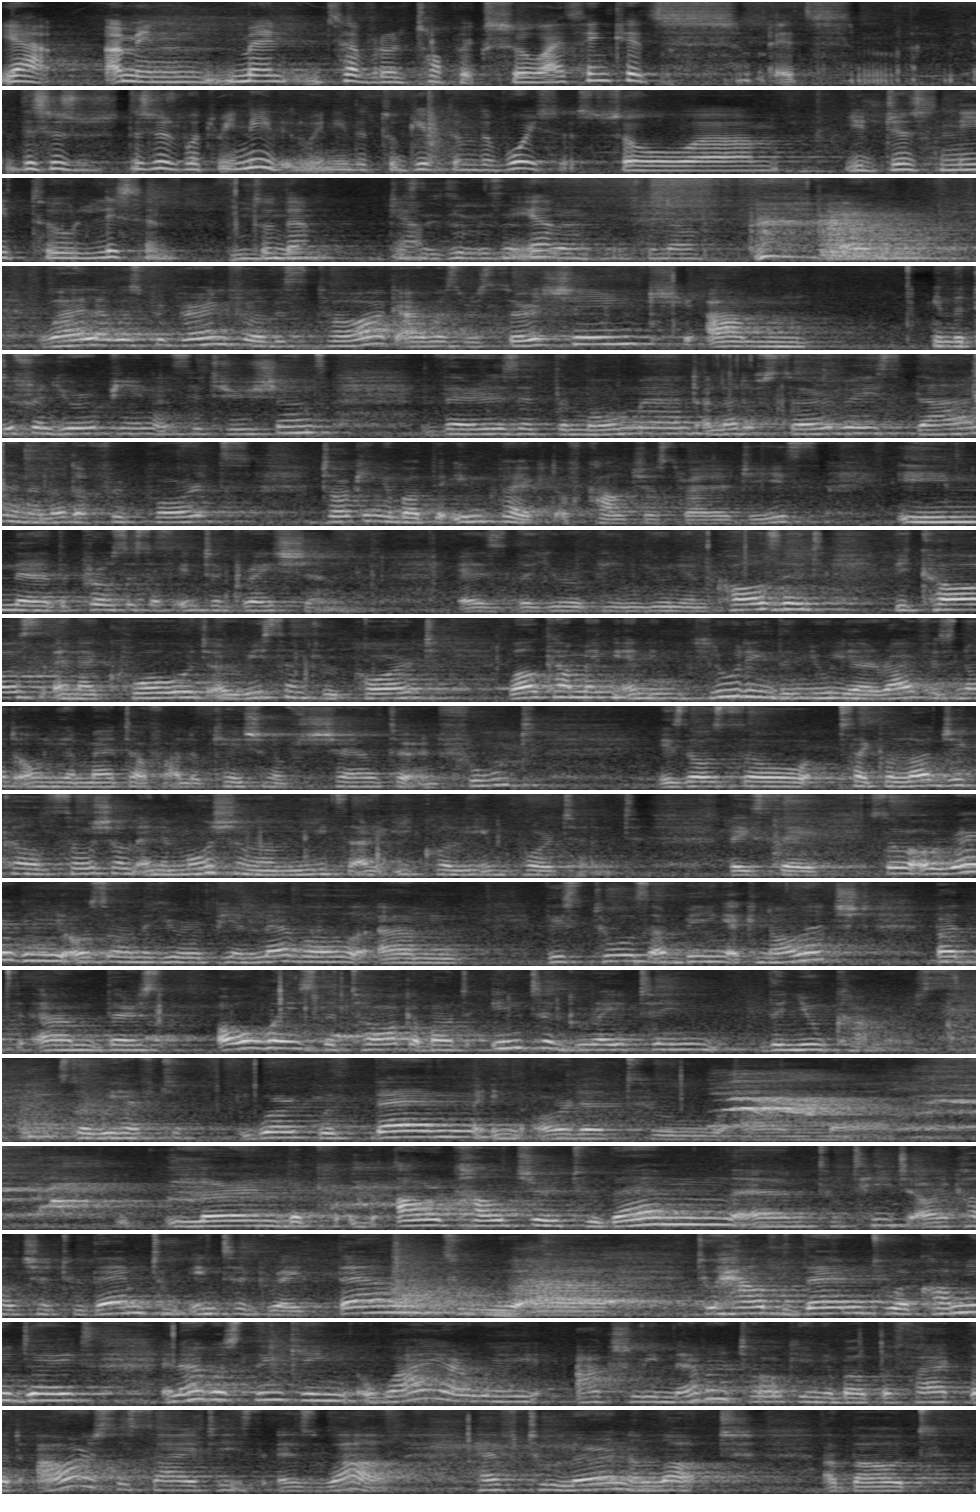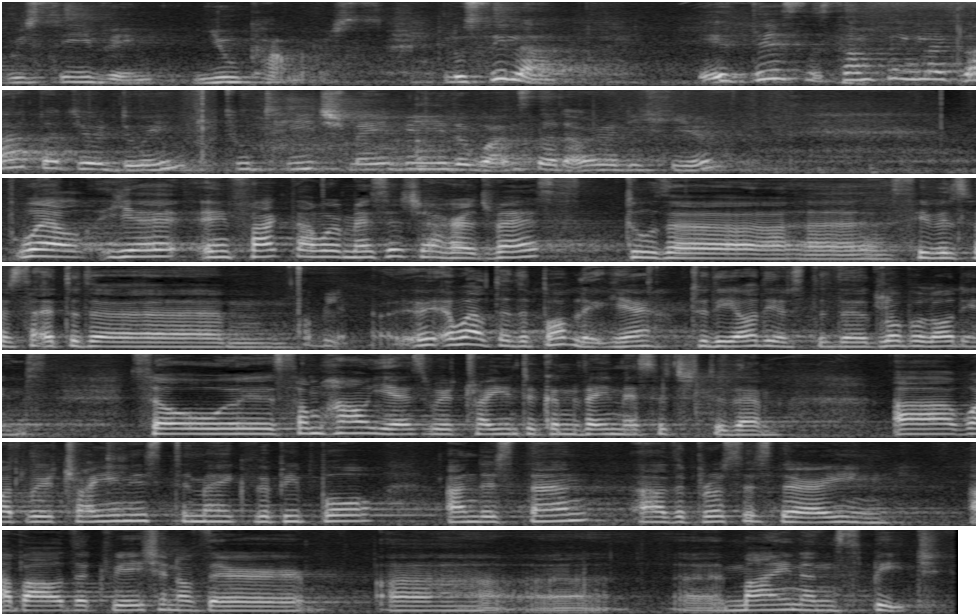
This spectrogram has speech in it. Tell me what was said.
yeah, I mean, several topics. So I think it's, it's, this is, this is what we needed. We needed to give them the voices. So um, you just need to listen mm -hmm. to mm-hmm. them. Just yeah. need to listen yeah. to them. Um, while I was preparing for this talk, I was researching um, in the different European institutions. There is at the moment a lot of surveys done and a lot of reports talking about the impact of culture strategies in uh, the process of integration, as the European Union calls it, because, and I quote a recent report, welcoming and including the newly arrived is not only a matter of allocation of shelter and food, is also psychological, social and emotional needs are equally important, they say. So already, also on the European level, um, these tools are being acknowledged, but um, there's always the talk about integrating the newcomers. So we have to work with them in order to um, uh, learn the, our culture to them, um, to teach our culture to them, to integrate them, to uh, to help them to accommodate. And I was thinking, why are we actually never talking about the fact that our societies as well have to learn a lot about receiving newcomers? Lucila, is this something like that that you're doing to teach maybe the ones that are already here? Well, yeah, in fact, our message are addressed to the uh, civil society, to the um, public. Uh, well, to the public, yeah, to the audience, to the global audience. So uh, somehow, yes, we're trying to convey message to them. Uh, what we're trying is to make the people understand uh, the process they're in about the creation of their uh, mind and speech.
